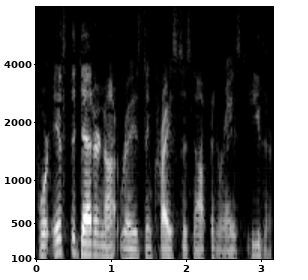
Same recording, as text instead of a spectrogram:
For if the dead are not raised, then Christ has not been raised either.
